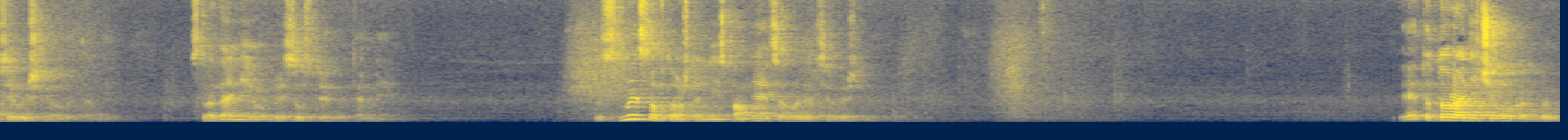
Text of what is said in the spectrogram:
Всевышнего страдание его присутствия в этом мире. То есть смысл в том, что не исполняется воля Всевышнего. И это то, ради чего как бы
